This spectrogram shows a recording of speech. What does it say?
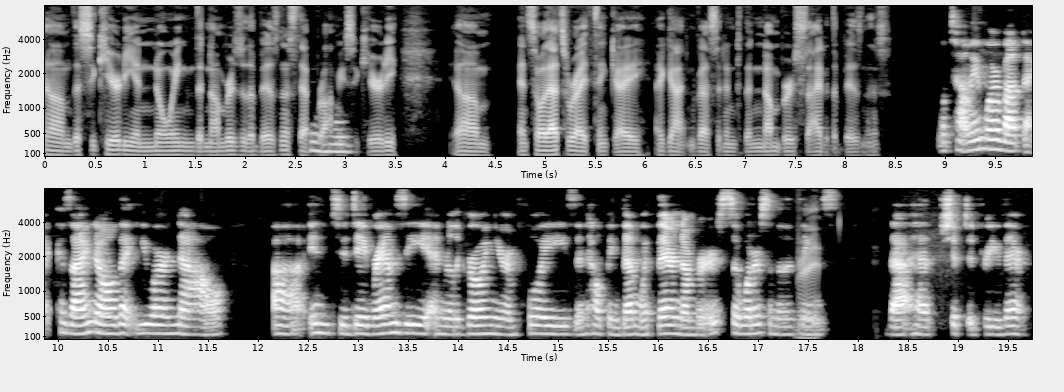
um, the security and knowing the numbers of the business that brought mm-hmm. me security. Um, and so that's where I think I, I got invested into the numbers side of the business. Well, tell me more about that because I know that you are now uh, into Dave Ramsey and really growing your employees and helping them with their numbers. So, what are some of the things right. that have shifted for you there?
